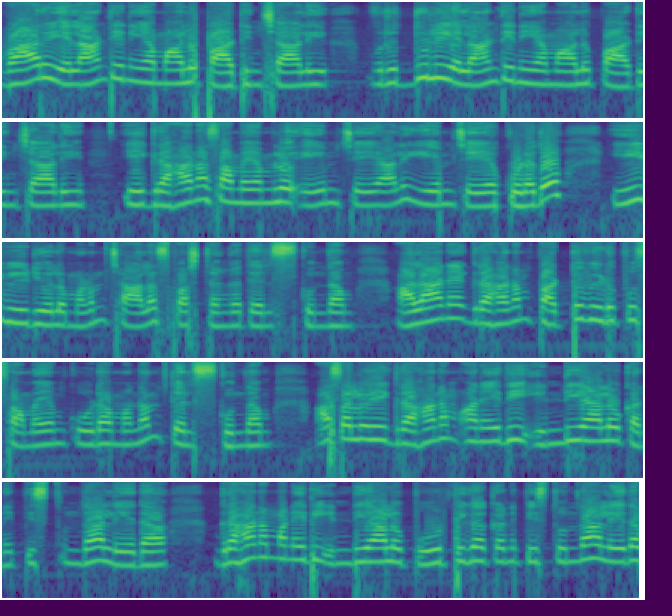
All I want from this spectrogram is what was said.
వారు ఎలాంటి నియమాలు పాటించాలి? వృద్ధులు ఎలాంటి నియమాలు పాటించాలి? ఈ గ్రహణ సమయంలో ఏం చేయాలి? ఏం చేయకూడదో ఈ వీడియోలో మనం చాలా స్పష్టంగా తెలుసుకుందాం. అలానే గ్రహణం పట్టు విడుపు సమయం కూడా మనం తెలుసుకుందాం. అసలు ఈ గ్రహణం అనేది ఇండియాలో కనిపిస్తుందా లేదా? గ్రహణం అనేది ఇండియాలో పూర్తిగా కనిపిస్తుందా లేదా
